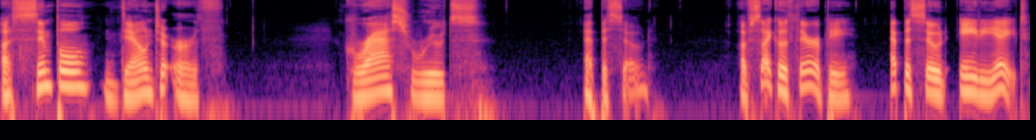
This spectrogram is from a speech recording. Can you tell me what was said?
a simple, down to earth, grassroots episode of psychotherapy, episode 88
